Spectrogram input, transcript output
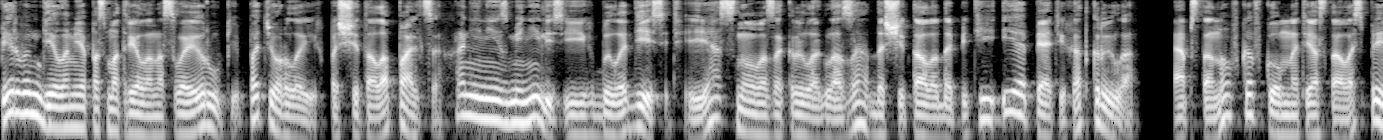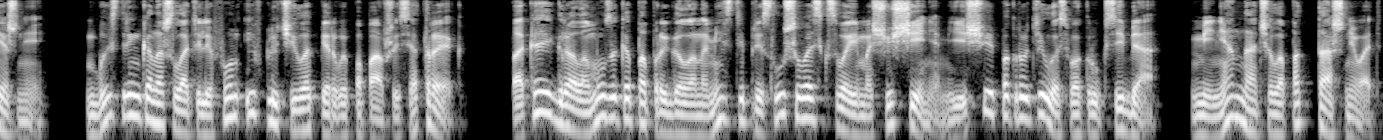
Первым делом я посмотрела на свои руки, потерла их, посчитала пальцы. Они не изменились, и их было десять. Я снова закрыла глаза, досчитала до пяти и опять их открыла. Обстановка в комнате осталась прежней. Быстренько нашла телефон и включила первый попавшийся трек. Пока играла музыка, попрыгала на месте, прислушиваясь к своим ощущениям, еще и покрутилась вокруг себя. Меня начало подташнивать.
